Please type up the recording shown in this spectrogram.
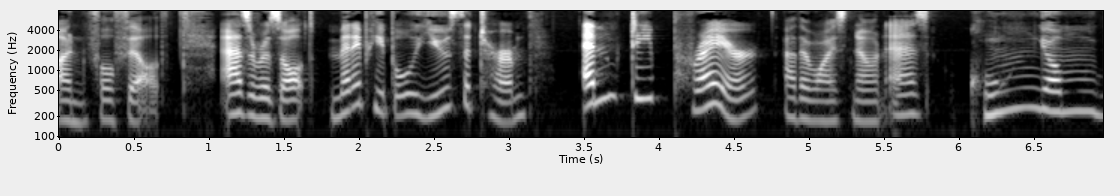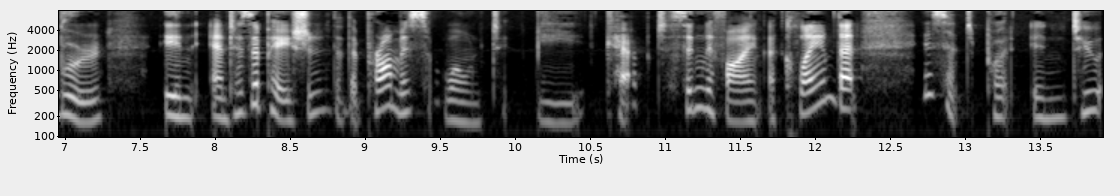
unfulfilled. As a result, many people use the term empty prayer, otherwise known as 공염불, in anticipation that the promise won't be kept, signifying a claim that isn't put into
